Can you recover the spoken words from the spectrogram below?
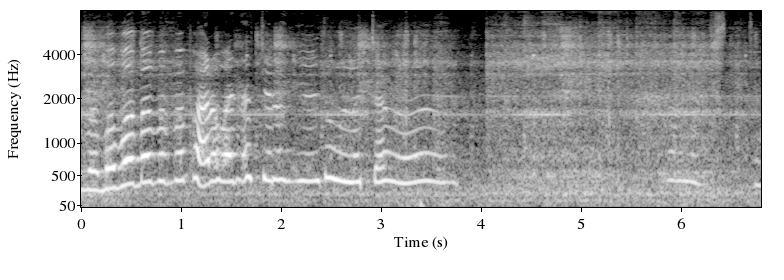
뭐뭐뭐뭐뭐 바로 만났잖아. 일도 몰랐잖아. 아, 진짜.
